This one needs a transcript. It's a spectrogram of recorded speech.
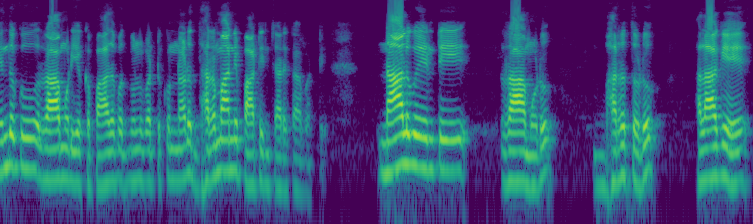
ఎందుకు? రాముడి యొక్క పాదపద్మలను పట్టుకున్నాడు ధర్మాన్ని పాటించాడు కాబట్టి. నాలుగు ఏంటి? రాముడు భరతుడు అలాగే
